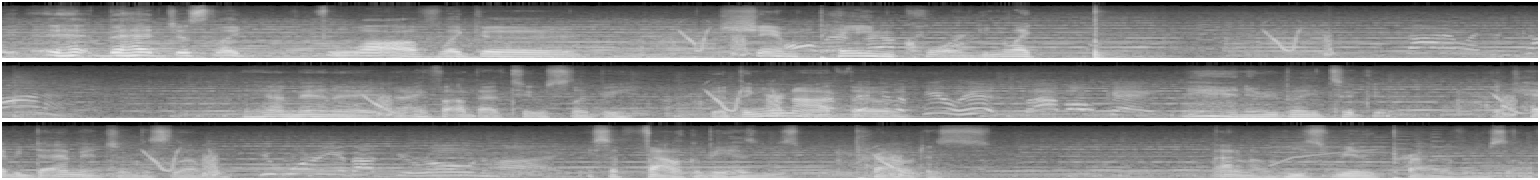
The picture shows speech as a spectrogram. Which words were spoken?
it, it, the head just like flew off like a champagne cork, you know, like, Thought I was a goner. yeah, man, I, I thought that too, Slippy. Good thing you're not, though. a few hits, but I'm okay. Man, everybody took like heavy damage in this level. You worry about your own hide. Except Falco because he's proud as. I don't know, he's really proud of himself.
